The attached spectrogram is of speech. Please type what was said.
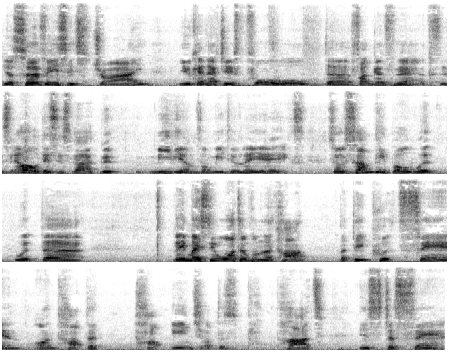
your surface is dry, you can actually fool the fungus gnats and say, oh, this is not a good medium for me to lay eggs. So some people would would uh, they might still water from the top, but they put sand on top. The top inch of the pot is just sand,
